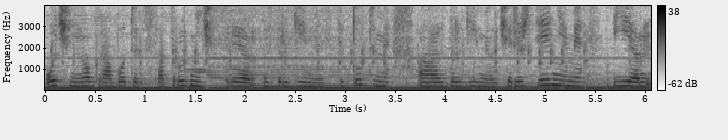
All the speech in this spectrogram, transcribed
очень много работают в сотрудничестве с другими институтами, с другими учреждениями. И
